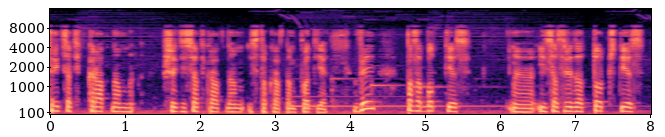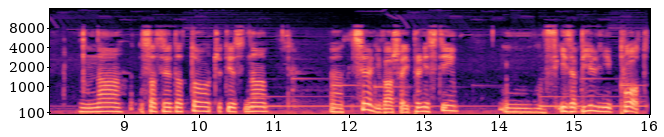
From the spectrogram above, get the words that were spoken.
30-кратном, 60-кратном и 100-кратном плоде. Вы позаботьтесь э, и сосредоточьтесь на, сосредоточьтесь на э, цели вашей принести э, в изобилии плод,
